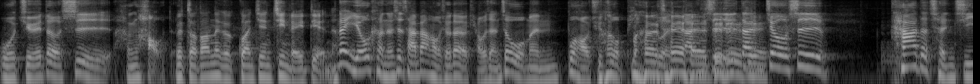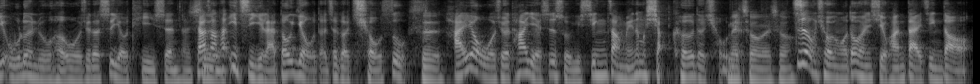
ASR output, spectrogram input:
我觉得是很好的，就找到那个关键进雷点了。那也有可能是裁判好球带有调整，这我们不好去做评论。但是，但就是他的成绩无论如何，我觉得是有提升的。加上他一直以来都有的这个球速，是还有我觉得他也是属于心脏没那么小颗的球员。没错没错，这种球员我都很喜欢带进到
